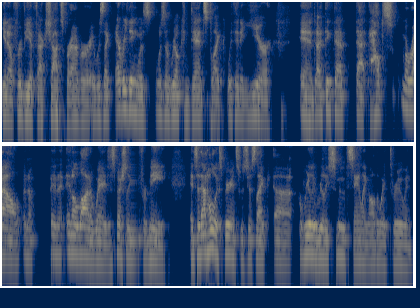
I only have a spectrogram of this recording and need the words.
you know, for VFX shots forever. It was like everything was was a real condensed, like within a year, and I think that that helps morale in a in a, in a lot of ways, especially for me. And so that whole experience was just like uh, really really smooth sailing all the way through. And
